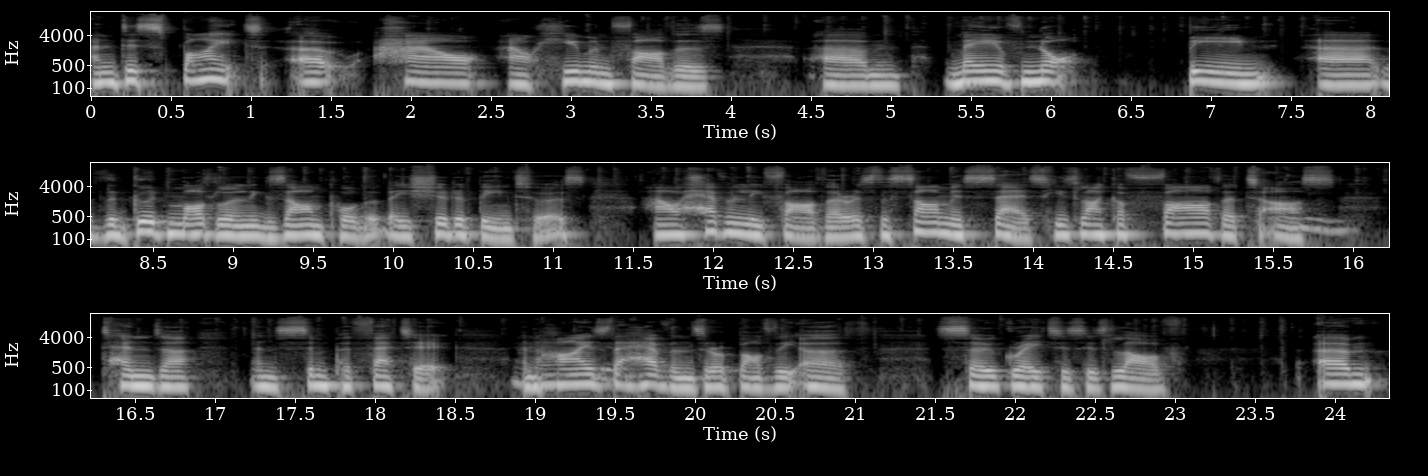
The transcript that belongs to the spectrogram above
And despite uh, how our human fathers um, may have not been uh, the good model and example that they should have been to us, our Heavenly Father, as the psalmist says, He's like a father to us. Mm tender and sympathetic, and high as the heavens are above the earth, so great is his love. Um,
